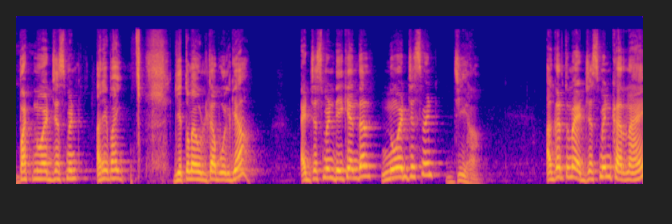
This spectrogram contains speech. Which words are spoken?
but no adjustment अरे भाई, ये तो मैं उल्टा बोल गया। एडजस्टमेंट डे के अंदर, नो एडजस्टमेंट? जी हाँ। अगर तुम्हें एडजस्टमेंट करना है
